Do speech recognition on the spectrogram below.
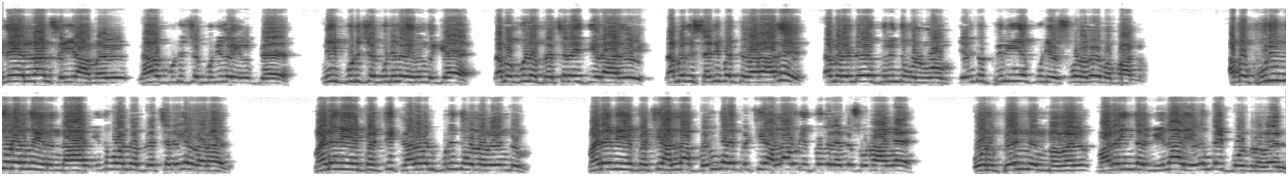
இதையெல்லாம் செய்யாமல் நான் புடிச்ச புடியில இருப்பேன் நீ புடிச்ச புடியில இருந்துக்க நமக்குள்ள பிரச்சனை தீராது நமக்கு சரிபட்டு வராது நம்ம ரெண்டு பேரும் பிரிந்து கொள்வோம் என்று பிரியக்கூடிய சூழலை நம்ம பார்க்கணும். அப்ப புரிந்துணர்வு இருந்தால் இது போன்ற பிரச்சனைகள் வராது. மனைவியை பற்றி கணவன் புரிந்து கொள்ள வேண்டும். மனைவியை பற்றி அல்லாஹ் பெண்களை பற்றி அல்லாவுடைய தூதர் என்ன சொல்றாங்க? ஒரு பெண் என்பவள் வளைந்த விழா எலும்பை போன்றவள்.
